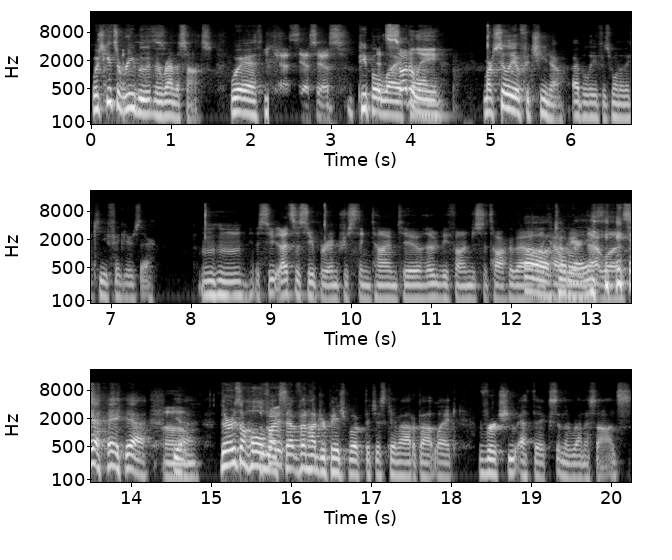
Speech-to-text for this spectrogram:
Which gets a reboot in the Renaissance with yes, yes, yes. people It's like subtly, um, Marsilio Ficino, I believe, is one of the key figures there. Hmm that's a super interesting time too. That would be fun just to talk about oh, like how totally. weird that was. yeah, yeah, Um, yeah. There is a whole like I- 700 page book that just came out about like virtue ethics in the Renaissance.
